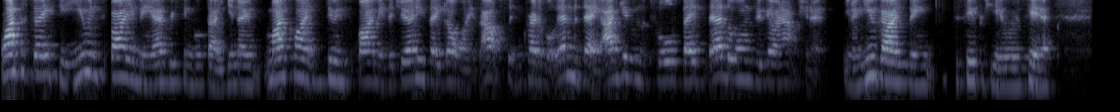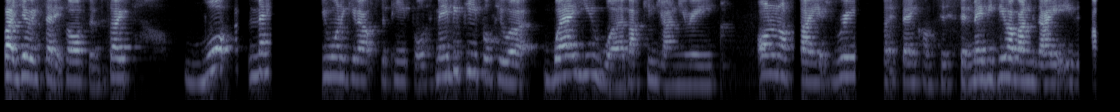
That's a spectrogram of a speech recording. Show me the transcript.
like I say to you, you inspire me every single day. You know, my clients do inspire me. The journeys they go on, it's absolutely incredible. At the end of the day, I give them the tools. They, they're the ones who go and action it. You know, you guys are the, superheroes here. Like Joey said, it's awesome. So, what message do you want to give out to the people? Maybe people who are where you were back in January, on and off diets, really stay consistent. Maybe do have anxieties about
